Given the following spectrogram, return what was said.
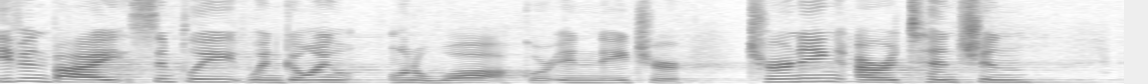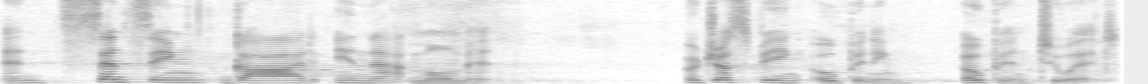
even by simply, when going on a walk or in nature, turning our attention and sensing God in that moment, or just being opening, open to it.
